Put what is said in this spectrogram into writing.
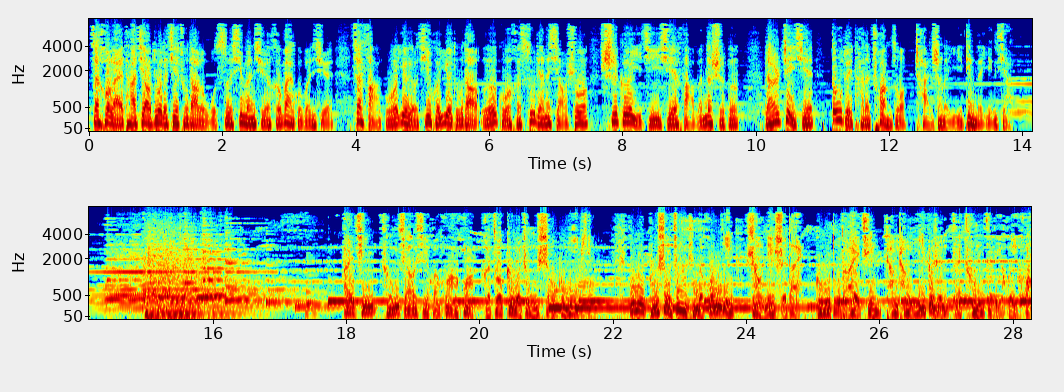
在后来，他较多的接触到了五四新文学和外国文学，在法国又有机会阅读到俄国和苏联的小说、诗歌以及一些法文的诗歌。然而，这些都对他的创作产生了一定的影响。艾青从小喜欢画画和做各种手工艺品，因为不受家庭的欢迎，少年时代孤独的艾青常常一个人在村子里绘画，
